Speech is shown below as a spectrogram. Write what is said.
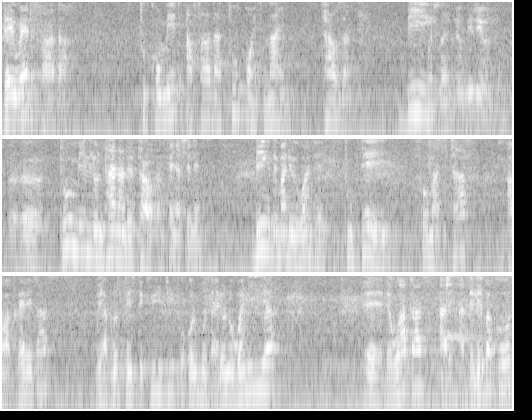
They went further to commit a further 2.9 thousand, being A million. uh, 2 million 900,000 Kenya shillings, being the money we wanted to pay former staff, our creditors. We have not paid security for almost, I don't know, one year. Uh, the workers are at the labor court.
